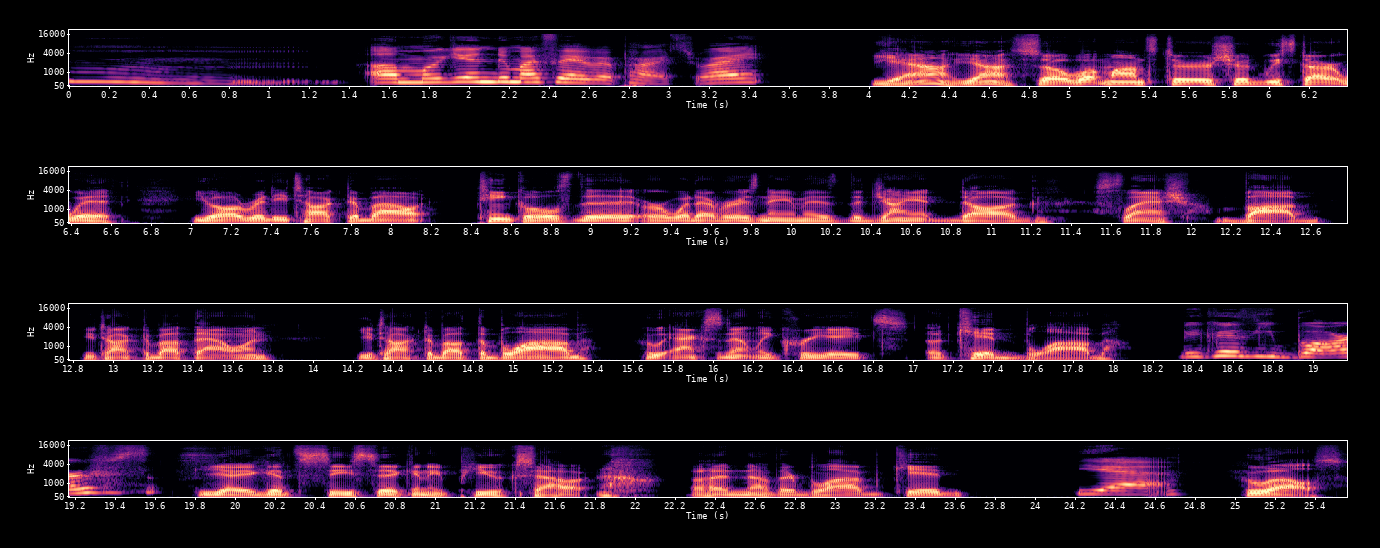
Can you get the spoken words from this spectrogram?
hmm, um, we're gonna do my favorite parts, right? Yeah, yeah. So what monster should we start with? You already talked about Tinkles, the or whatever his name is, the giant dog slash Bob. You talked about that one. You talked about the Blob, who accidentally creates a kid Blob. Because he barfs. Yeah, he gets seasick and he pukes out another Blob kid. Yeah. Who else?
